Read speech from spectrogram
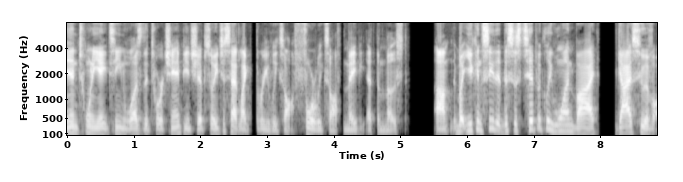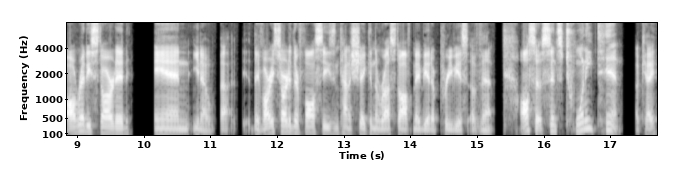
in 2018 was the Tour Championship. So he just had like three weeks off, four weeks off, maybe at the most. Um, but you can see that this is typically won by guys who have already started and you know uh, they've already started their fall season kind of shaking the rust off maybe at a previous event also since 2010 okay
